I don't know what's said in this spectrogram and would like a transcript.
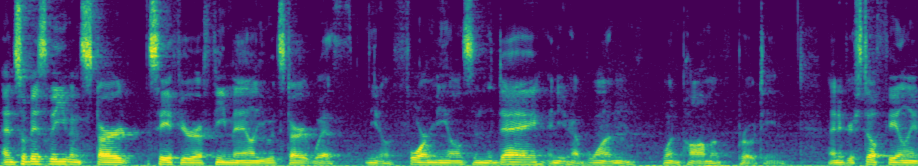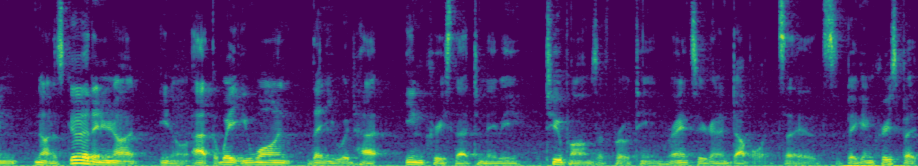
and so basically you can start. Say if you're a female, you would start with you know four meals in the day, and you'd have one one palm of protein. And if you're still feeling not as good and you're not, you know, at the weight you want, then you would ha- increase that to maybe two palms of protein, right? So you're going to double it. Say it's a big increase, but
